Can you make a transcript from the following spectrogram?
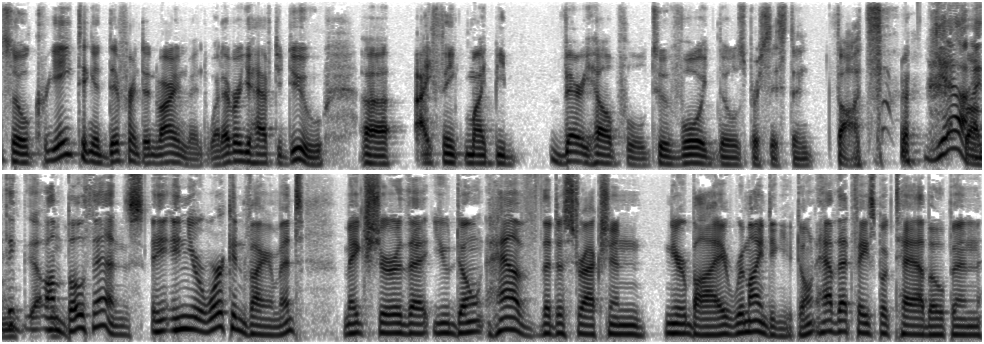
so creating a different environment, whatever you have to do, uh, I think might be very helpful to avoid those persistent thoughts. yeah, I think on both ends in your work environment make sure that you don't have the distraction nearby reminding you. Don't have that Facebook tab open.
